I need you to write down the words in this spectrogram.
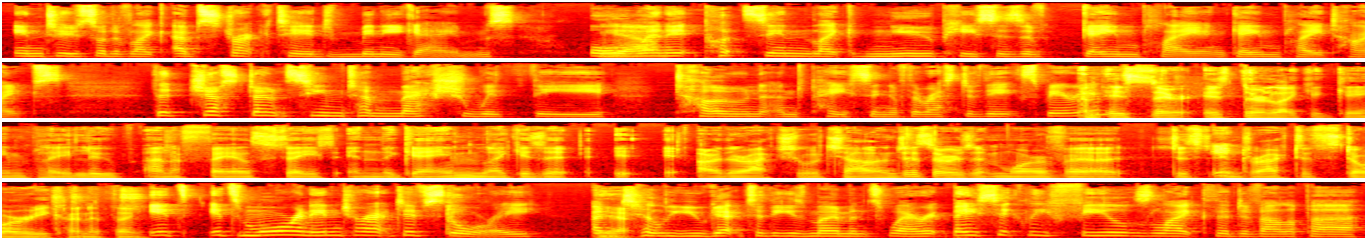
into sort of like abstracted mini games or Yeah. when it puts in like new pieces of gameplay and gameplay types that just don't seem to mesh with the tone and pacing of the rest of the experience And is there is there like a gameplay loop and a fail state in the game? Like, is it, i i are there actual challenges, or is it more of a just It- interactive story kind of thing? it's it's more an interactive story Yeah. until you get to these moments where it basically feels like the developer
